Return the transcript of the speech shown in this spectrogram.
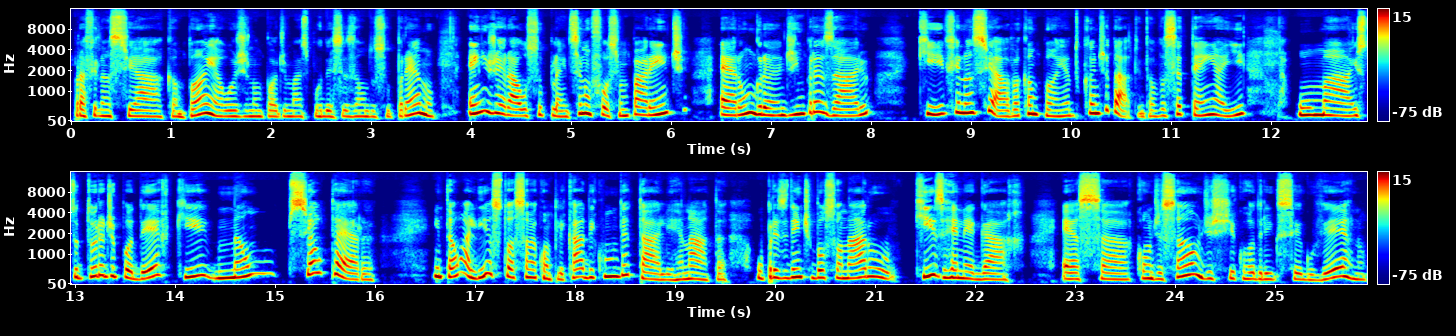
para financiar a campanha, hoje não pode mais por decisão do Supremo, em geral o suplente, se não fosse um parente, era um grande empresário que financiava a campanha do candidato. Então você tem aí uma estrutura de poder que não se altera. Então, ali a situação é complicada e com um detalhe, Renata: o presidente Bolsonaro quis renegar essa condição de Chico Rodrigues ser governo,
